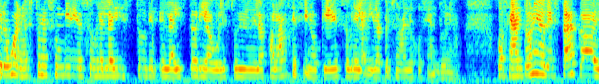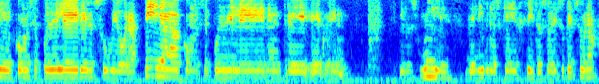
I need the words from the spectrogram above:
pero bueno, esto no es un vídeo sobre la, la, historia o el estudio de la falange, sino que es sobre la vida personal de José Antonio. José Antonio destaca, eh, como se puede leer en su biografía, como se puede leer entre eh, en los miles de libros que hay escrito sobre su persona,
